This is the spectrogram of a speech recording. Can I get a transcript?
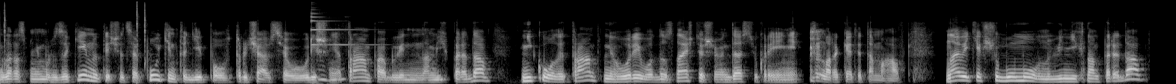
зараз мені можуть закинути, що це Путін тоді повтручався у рішення Трампа, аби він нам їх передав. Ніколи Трамп не говорив однозначно, що він дасть Україні ракети Тамагавк. Навіть якщо б умовно він їх нам передав,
